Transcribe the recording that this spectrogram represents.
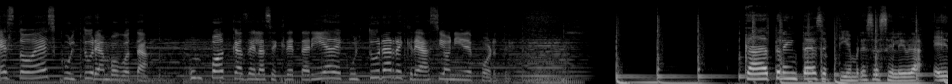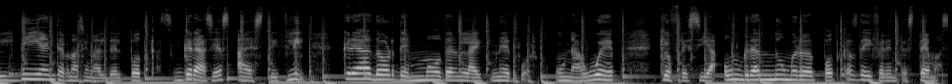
Esto es Cultura en Bogotá, un podcast de la Secretaría de Cultura, Recreación y Deporte. Cada 30 de septiembre se celebra el Día Internacional del Podcast, gracias a Steve Lee, creador de Modern Life Network, una web que ofrecía un gran número de podcasts de diferentes temas.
